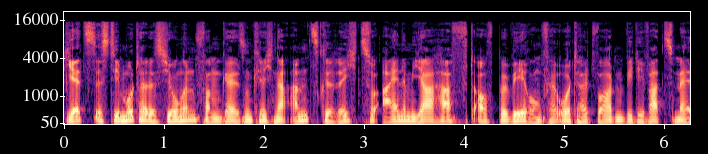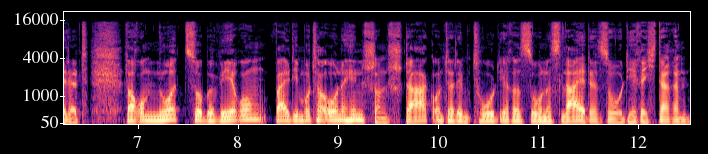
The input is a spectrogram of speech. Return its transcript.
Jetzt ist die Mutter des Jungen vom Gelsenkirchener Amtsgericht zu einem Jahr Haft auf Bewährung verurteilt worden, wie die Watz meldet. Warum nur zur Bewährung? Weil die Mutter ohnehin schon stark unter dem Tod ihres Sohnes leide, so die Richterin.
